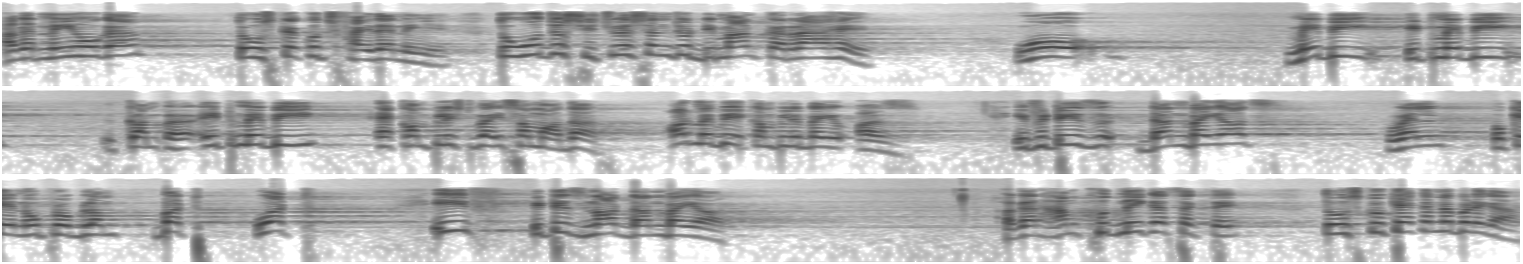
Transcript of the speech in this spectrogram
अगर नहीं होगा तो उसका कुछ फ़ायदा नहीं है तो वो जो सिचुएशन जो डिमांड कर रहा है वो may be it may be it may be accomplished by some other, or maybe accomplished by us. If it is done by us, well, okay, no problem. But what if it is not done by us अगर हम खुद नहीं कर सकते तो उसको क्या करना पड़ेगा?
